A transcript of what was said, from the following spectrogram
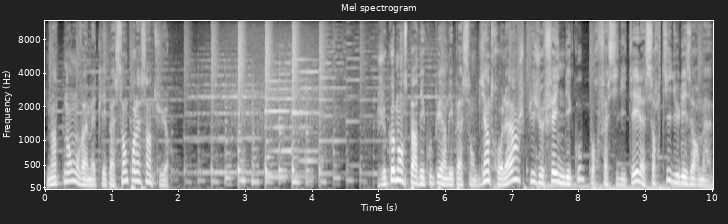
Maintenant, on va mettre les passants pour la ceinture. Je commence par découper un dépassant bien trop large, puis je fais une découpe pour faciliter la sortie du laserman.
